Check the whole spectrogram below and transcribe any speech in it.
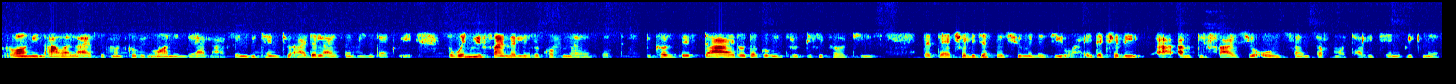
wrong in our lives is not going on in their lives. And we tend to idolize them in that way. So when we finally recognize that because they've died or they're going through difficulties, that they're actually just as human as you are. It actually uh, amplifies your own sense of mortality and weakness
